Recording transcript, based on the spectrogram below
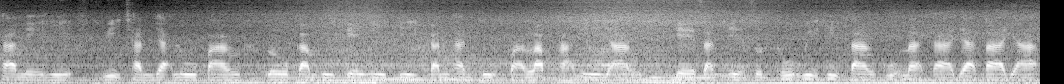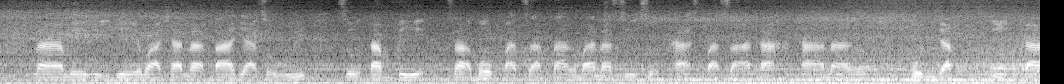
ชาเนหิ วิชัญญะลูปัง โลกัมหิเกหิติกันทันตุปาลัพพะนียัง เกสัจเจสุทุวิธิตังกุณกายะตายะ นาเมหิเยวาชนะตายาสุวิสุตัมปีสามุปัสสะตังมานาสิสุทธาปัสสาทะทานังปุญญัติกา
